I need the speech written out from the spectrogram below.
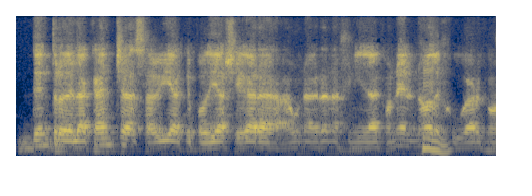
dentro de la cancha sabía que podía llegar a, a una gran afinidad con él, ¿no? De jugar con,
